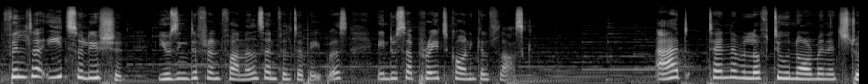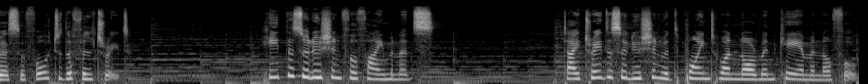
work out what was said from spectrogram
Filter each solution using different funnels and filter papers into separate conical flask. Add 10 ml of 2 normal H2SO4 to the filtrate. Heat the solution for 5 minutes. Titrate the solution with 0.1 normal KMnO4.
